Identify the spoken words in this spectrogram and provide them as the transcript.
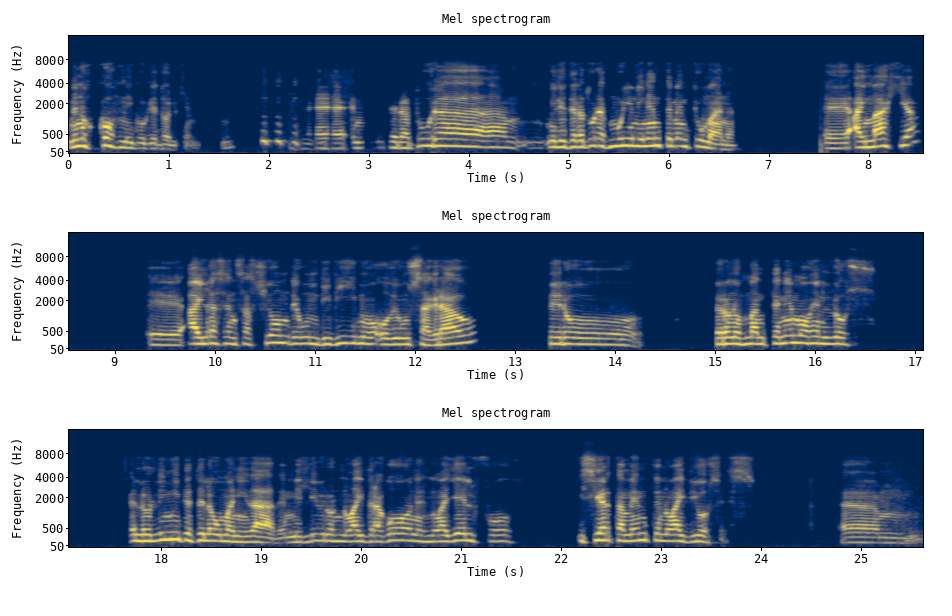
menos cósmico que Tolkien. Eh, en literatura, mi literatura es muy eminentemente humana. Eh, hay magia, eh, hay la sensación de un divino o de un sagrado, pero, pero nos mantenemos en los, en los límites de la humanidad. En mis libros no hay dragones, no hay elfos y ciertamente no hay dioses. Em,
